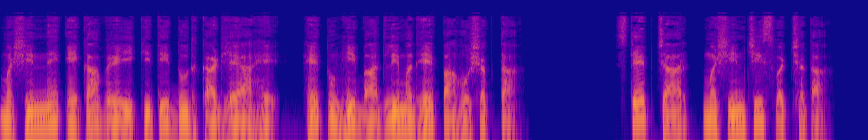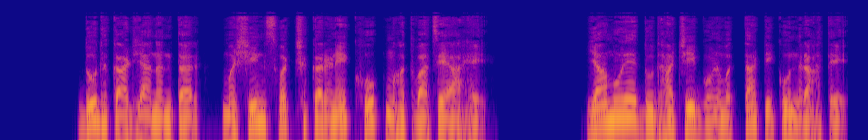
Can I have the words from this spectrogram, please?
मशीनने एका वेळी किती दूध काढले आहे, हे तुम्ही बादलीमध्ये पाहू शकता. स्टेप चार, मशीनची स्वच्छता. दूध काढल्यानंतर मशीन स्वच्छ करणे खूप महत्त्वाचे आहे. यामुळे दुधाची गुणवत्ता टिकून राहते.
